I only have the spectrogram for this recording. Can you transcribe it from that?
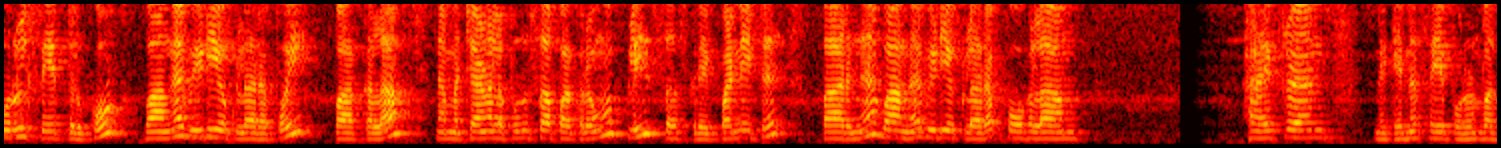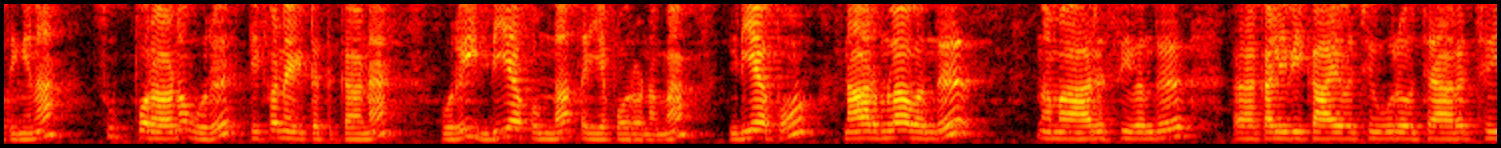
பொருள் சேர்த்துருக்கோம்? வாங்க வீடியோக்குள்ளார போய் பார்க்கலாம். நம்ம சேனலை புதுசாக பார்க்குறவங்க ப்ளீஸ் சப்ஸ்கிரைப் பண்ணிவிட்டு பாருங்கள் வாங்க வீடியோக்குள்ளார போகலாம். ஹாய் ஃப்ரெண்ட்ஸ் இன்றைக்கி என்ன செய்ய போகிறோன்னு பார்த்தீங்கன்னா சூப்பரான ஒரு டிஃபன் ஐட்டத்துக்கான ஒரு இடியாப்பம் தான் செய்ய போகிறோம் நம்ம. இடியாப்பம் நார்மலாக வந்து நம்ம அரிசி வந்து கழுவி காய வச்சு ஊற வச்சு அரைச்சி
